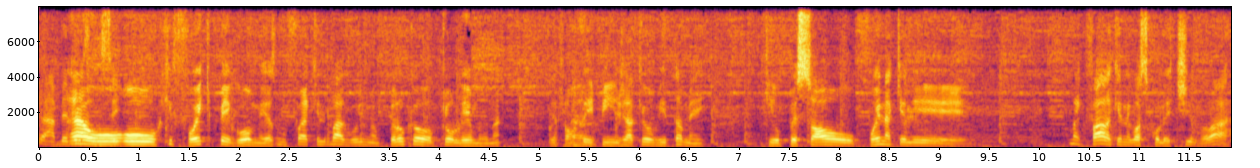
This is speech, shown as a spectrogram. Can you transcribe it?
Ah, beleza. é, não sei. o, o que foi que pegou mesmo foi aquele bagulho mesmo, pelo que eu, que eu lembro, né? Já faz um Ah. tempinho já que eu vi também. Que o pessoal foi naquele. Como é que fala? Aquele negócio coletivo lá?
